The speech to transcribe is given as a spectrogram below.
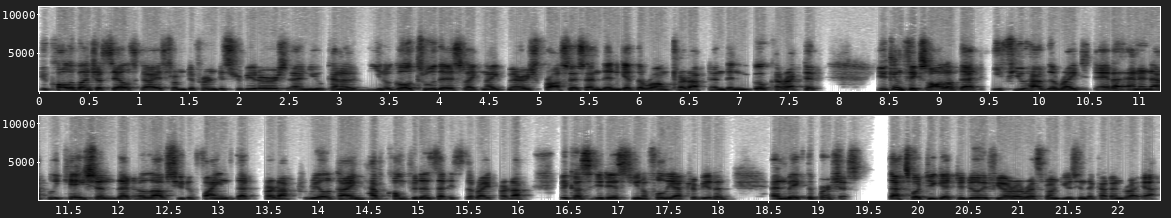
You call a bunch of sales guys from different distributors and you kind of, you know, go through this like nightmarish process and then get the wrong product and then go correct it. You can fix all of that if you have the right data and an application that allows you to find that product real time, have confidence that it's the right product because it is you know, fully attributed, and make the purchase. That's what you get to do if you're a restaurant using the Cut and Dry app.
